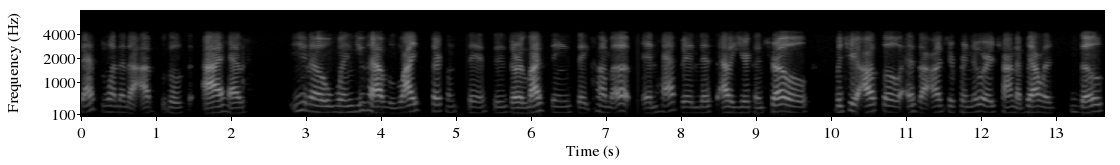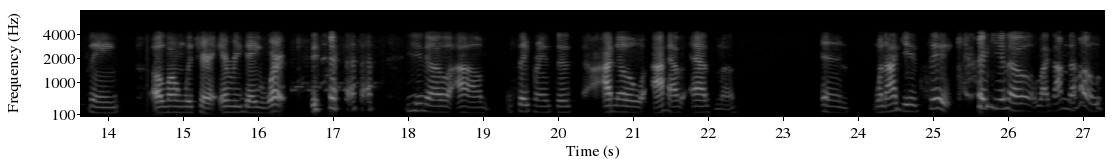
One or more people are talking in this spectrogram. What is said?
that's one of the obstacles I have. You know, when you have life circumstances or life things that come up and happen that's out of your control, but you're also as an entrepreneur trying to balance those things along with your everyday work. you know, um, say for instance, I know I have asthma, and when I get sick, you know, like I'm the host.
